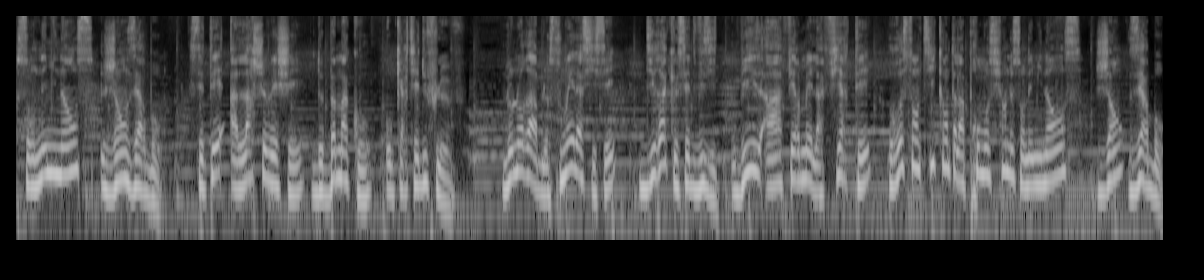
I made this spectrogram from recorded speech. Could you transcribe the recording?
son éminence Jean Zerbo. C'était à l'archevêché de Bamako, au quartier du fleuve. L'honorable Soumaïla Sissé dira que cette visite vise à affirmer la fierté ressentie quant à la promotion de son éminence Jean Zerbo.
